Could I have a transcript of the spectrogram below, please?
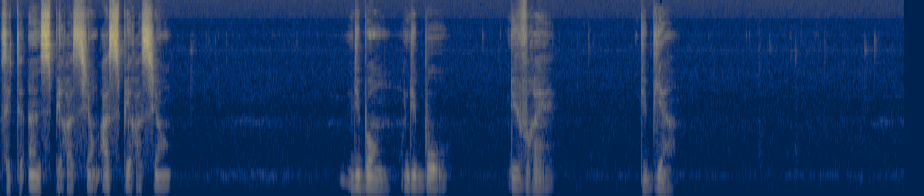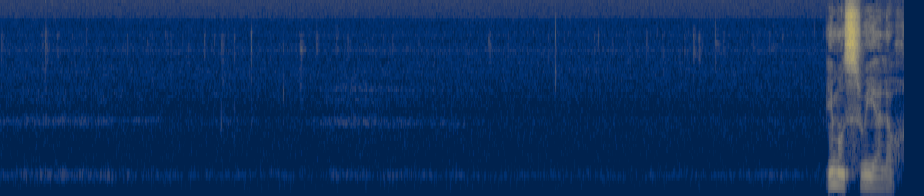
cette inspiration, aspiration du bon, du beau, du vrai, du bien. Et mon souhait alors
